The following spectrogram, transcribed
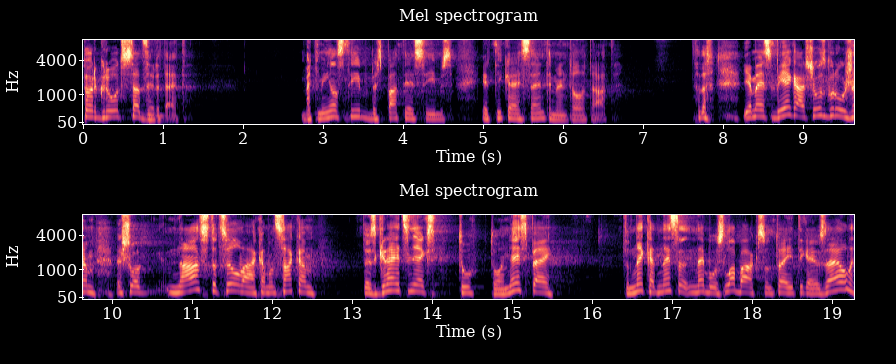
to ir grūti sadzirdēt. Bet mīlestība bez patiesības ir tikai sentimentalitāte. Tad, ja mēs vienkārši uzgrūžam šo nastu cilvēkam un sakam, tu esi grēcinieks, tu to nespēji, tu nekad nesa, nebūsi labāks un tu ej tikai uz elli,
